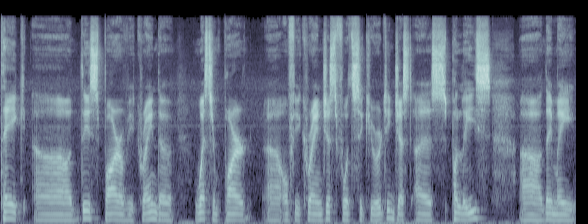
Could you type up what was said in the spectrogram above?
take uh, this part of Ukraine, the western part uh, of Ukraine, just for security, just as police. Uh, they may,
